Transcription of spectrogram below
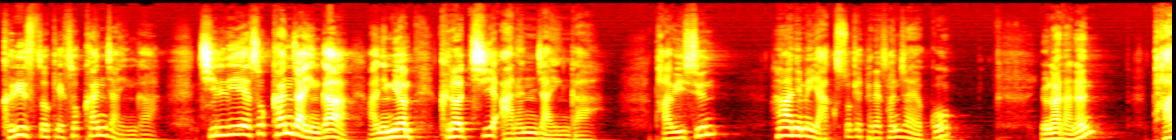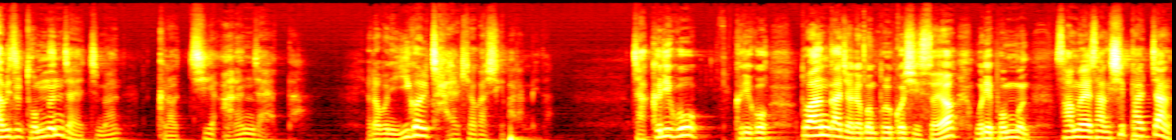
그리스도께 속한 자인가, 진리에 속한 자인가, 아니면 그렇지 않은 자인가. 다윗은 하나님의 약속의 편에 선 자였고, 요나단은 다윗을 돕는 자였지만 그렇지 않은 자였다. 여러분이 이걸 잘 기억하시기 바랍니다. 자, 그리고 그리고 또 한 가지 여러분 볼 것이 있어요. 우리 본문 사무엘상 18장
